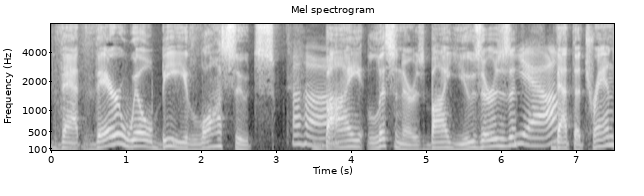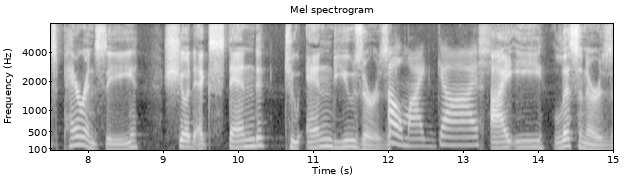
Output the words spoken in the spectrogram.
that there will be lawsuits uh-huh. by listeners, by users, Yeah. that the transparency should extend to end users, Oh my gosh. i.e., listeners.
